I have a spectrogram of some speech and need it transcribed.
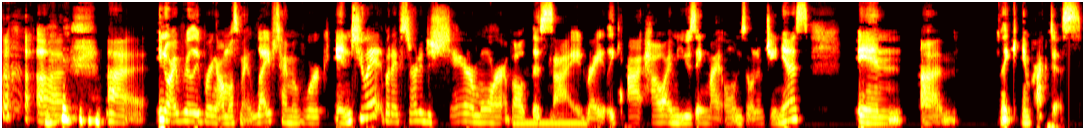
uh, uh, you know, I really bring almost my lifetime of work into it, but I've started to share more about this side, right? Like I, how I'm using my own zone of genius in, um, like in practice.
